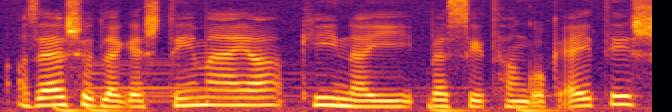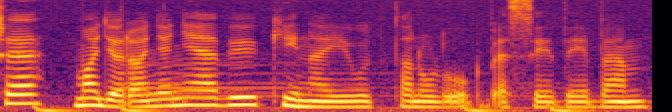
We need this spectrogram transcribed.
az elsődleges témája kínai beszédhangok ejtése, magyar anyanyelvű kínai tanulók beszédében.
